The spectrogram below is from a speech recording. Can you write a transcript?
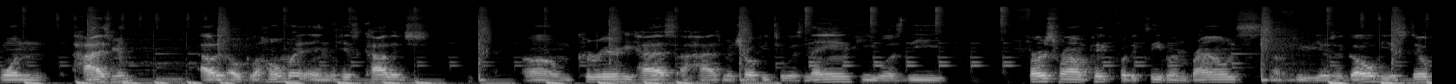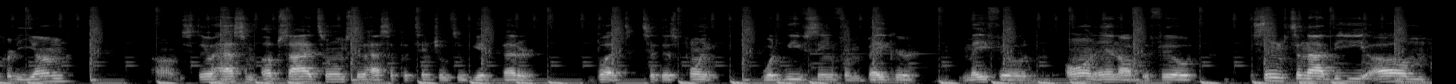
won Heisman out in Oklahoma in his college um, career. He has a Heisman Trophy to his name. He was the first round pick for the Cleveland Browns a few years ago. He is still pretty young. Um, still has some upside to him, still has some potential to get better. But to this point, what we've seen from Baker Mayfield on and off the field seems to not be um,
